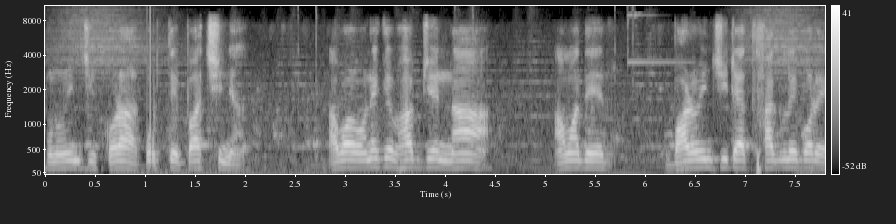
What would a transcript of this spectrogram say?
পনেরো ইঞ্চি করার করতে পারছি না। আবার অনেকে ভাবছেন, না, আমাদের বারো ইঞ্চিটা থাকলে পরে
